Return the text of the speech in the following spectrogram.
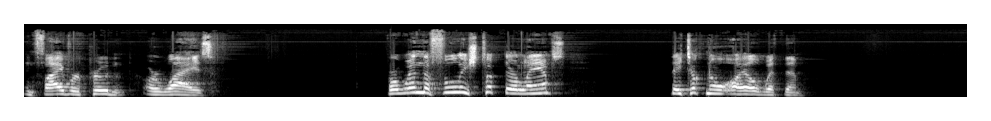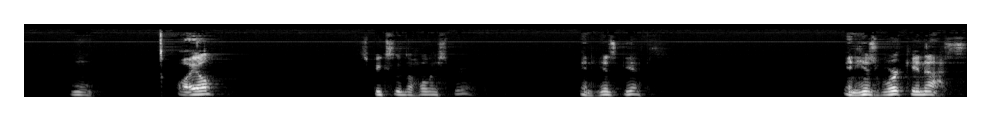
and five were prudent or wise. For when the foolish took their lamps, they took no oil with them. Hmm. Oil speaks of the Holy Spirit and His gifts and his work in us.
